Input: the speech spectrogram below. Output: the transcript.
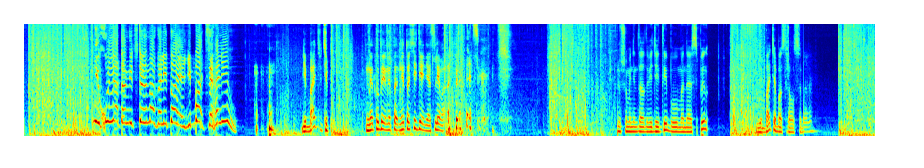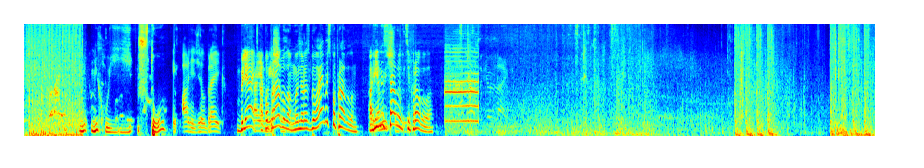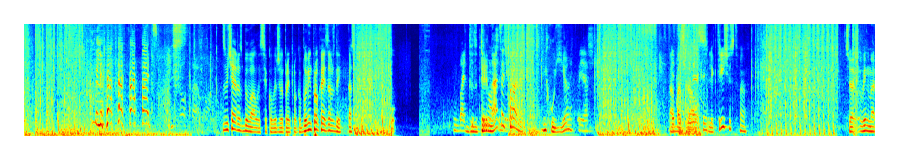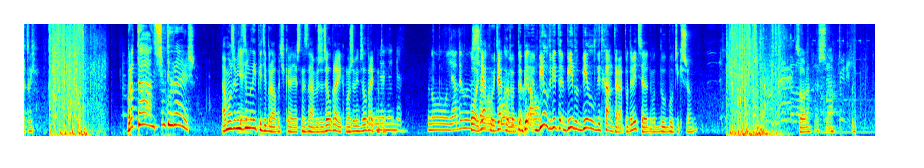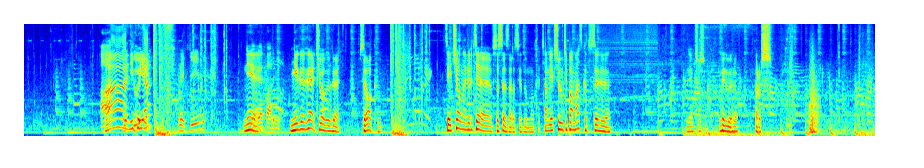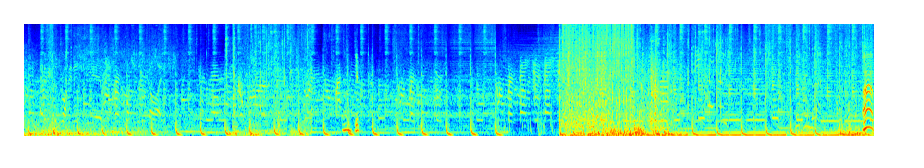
Ніхуя там від стегна залітає! Їбать, це галів! Їбать, тип. Не туди, не то, не то сидіння, слева. Ну що мені треба відійти, бо у мене спин. Єбать обосрался. Ні- Ніхуя. Що? Парні, джелбрейк. Блять, а, я по вийшов, правилам? Ми блядь. не розбиваємось по правилам? А, А він не вийшов, ставив ці правила. Блять. Звичайно розбивалися, коли Джебрей прокав, бо він прокає завжди. Касно. О, д- 13 фрагів? Ніхуя. Обосрался. Электричество. Все, він мертвий. Братан, з чим ти граєш? А може він Я- землі підібрав, почекай, я ж не знаю, ви ж джелбрейк, може він джелбрейкнутий. Ні-ні-ні. Ну, я дивився. О, дякую, дякую. Білд від білд, білд від Хантера. Подивіться, от був, був тільки що. Сора, хорошо. А, прикинь, ніхуя? Прикинь. Ні, Я парні. не ГГ, чо ГГ. Все ок. Цей чел на вірте всесе зараз, я думаю. Хоча, якщо у типа маска, то це ГГ. Ну, Якщо ж. Він виграв. Хорош.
